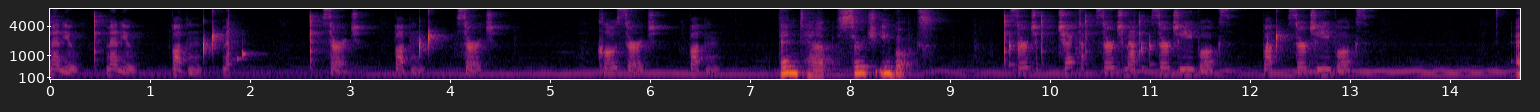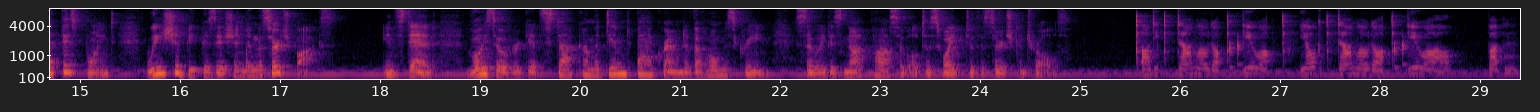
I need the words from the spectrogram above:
Menu. Menu. Button. Me- search. Button. Search. Close search. Button. Then tap Search eBooks. Search. Checked. Search map. Search ebooks. But search ebooks. At this point, we should be positioned in the search box. Instead, VoiceOver gets stuck on the dimmed background of the home screen, so it is not possible to swipe to the search controls. Audio. Download. all- View all. Yoga. Download. all- View all. Button.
